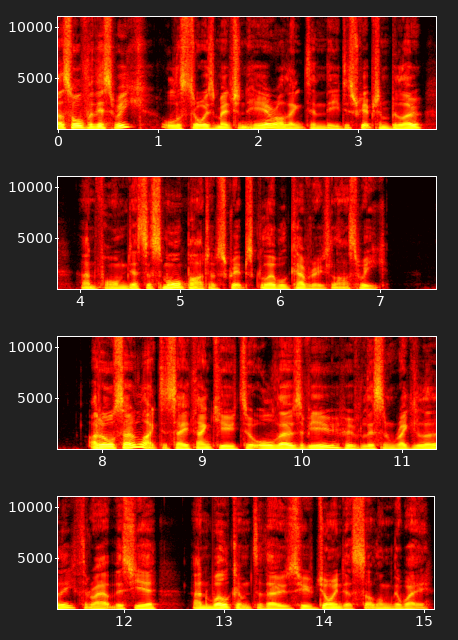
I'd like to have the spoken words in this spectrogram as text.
That's all for this week. All the stories mentioned here are linked in the description below and formed just a small part of Scrip's global coverage last week. I'd also like to say thank you to all those of you who've listened regularly throughout this year, and welcome to those who've joined us along the way.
